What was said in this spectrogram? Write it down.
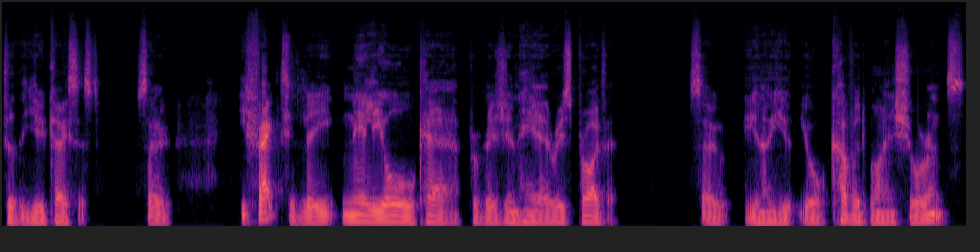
to the UK system. So effectively, nearly all care provision here is private. So you know you you're covered by insurance.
